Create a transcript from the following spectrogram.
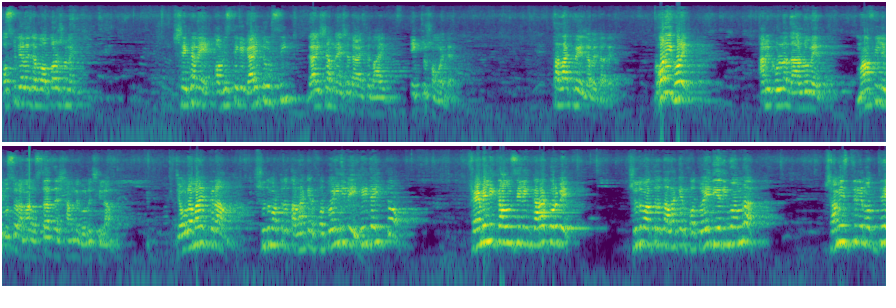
হসপিটালে যাব অপারেশনে সেখানে অফিস থেকে গাড়িতে উঠছি, গাড়ির সামনে এসে দাঁড়াইছে, ভাই, একটু সময় দেন। তালাক হয়ে যাবে তাদের। ঘরে ঘরে। আমি খুলনা দারুমের মাহফিলে বছর আমার ওস্তাদদের সামনে বলেছিলাম যে ওলামায় ক্রাম, শুধুমাত্র তালাকের ফতোয়াই দিবে, এটাই দায়িত্ব? ফ্যামিলি কাউন্সিলিং কারা করবে? শুধুমাত্র তালাকের ফতোয়াই দিয়ে দিব আমরা। স্বামী স্ত্রীর মধ্যে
